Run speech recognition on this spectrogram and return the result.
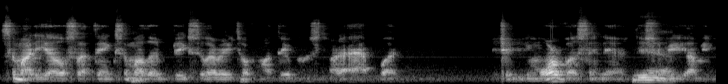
somebody else, I think, some other big celebrity talking about they're going to start an app, but there should be more of us in there. There Yeah. should be, I mean,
